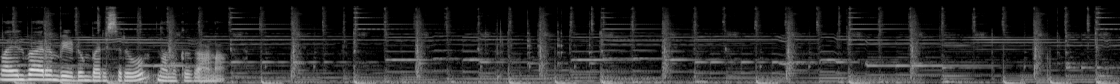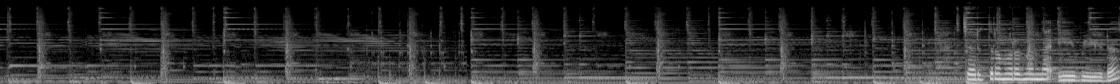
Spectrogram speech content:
വയൽവാരം വീടും പരിസരവും നമുക്ക് കാണാം. ചരിത്രമുറങ്ങുന്ന ഈ വീട്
